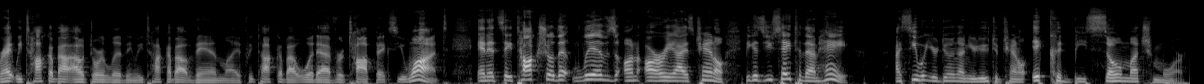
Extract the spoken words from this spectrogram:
Right? We talk about outdoor living. We talk about van life. We talk about whatever topics you want. And it's a talk show that lives on REI's channel because you say to them, hey, I see what you're doing on your YouTube channel. It could be so much more.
